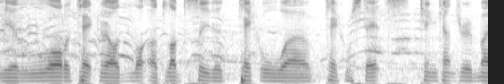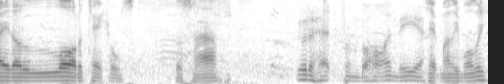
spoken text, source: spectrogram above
yeah, a lot of tackle. I'd, lo- I'd love to see the tackle uh, tackle stats. King Country have made a lot of tackles this half. Good a hit from behind there. Is that Mully Molly?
